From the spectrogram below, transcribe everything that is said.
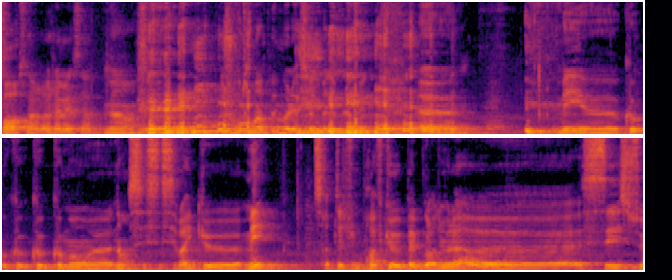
Bon, ça n'arrivera jamais ça. Non. Je vous trouve un peu mollassonne, madame Le Pen. Euh, mais euh, comment. Euh, non, c'est vrai que. Mais ce serait peut-être une preuve que Pep Guardiola c'est ce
